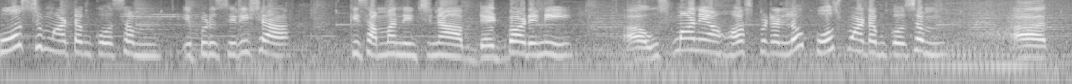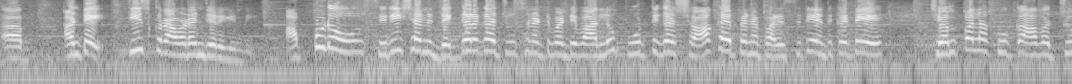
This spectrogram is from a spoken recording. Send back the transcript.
పోస్ట్ మార్టం కోసం ఇప్పుడు శిరీషకి సంబంధించిన డెడ్ బాడీని ఉస్మానియా హాస్పిటల్లో పోస్ట్ మార్టం కోసం అంటే తీసుకురావడం జరిగింది. అప్పుడు శిరీషని దగ్గరగా చూసినటువంటి వాళ్ళు పూర్తిగా షాక్ అయిపోయిన పరిస్థితి. ఎందుకంటే చెంపలకు కావచ్చు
